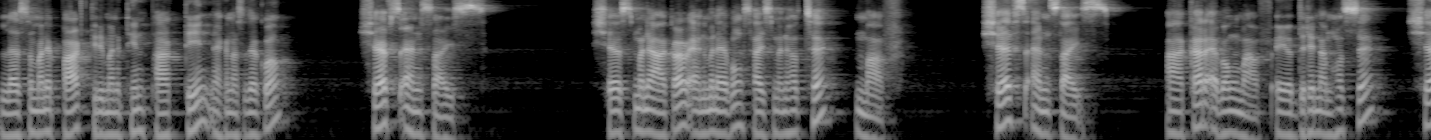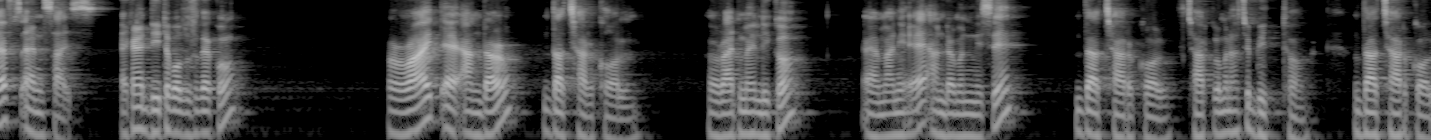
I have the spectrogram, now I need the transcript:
লেসন মানে পার্ট থ্রি মানে তিন পার্ট তিন, এখানে আছে দেখো শেপস অ্যান্ড সাইজ শেপস মানে আকার অ্যান্ড মানে এবং সাইজ মানে হচ্ছে মাফ শেপস অ্যান্ড সাইজ আকার এবং মাফ এই অধ্যায়টির নাম হচ্ছে শেপস অ্যান্ড সাইজ এখানে দিতে বলতেছে, দেখো। Write A under the circle write মানে লিখো মানে এ আন্ডার মানে নিচে দ্য চারকল চারকল মানে হচ্ছে বৃত্ত। দ্য চারকল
